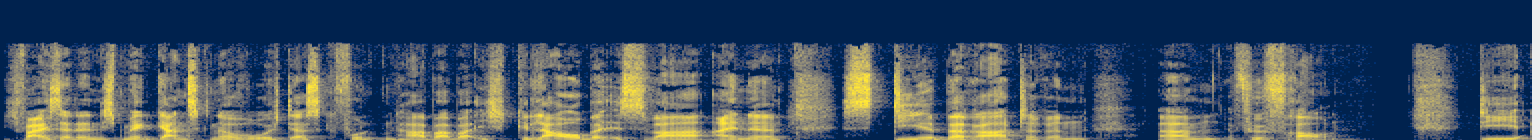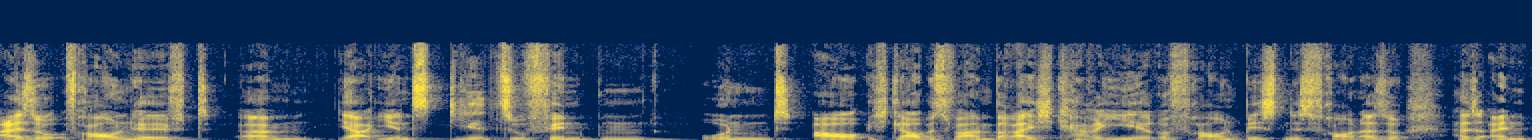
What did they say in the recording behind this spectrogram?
ich weiß leider nicht mehr ganz genau, wo ich das gefunden habe, aber ich glaube, es war eine Stilberaterin ähm, für Frauen, die also Frauen hilft, ähm, ja, ihren Stil zu finden und auch, ich glaube, es war im Bereich Karrierefrauen, Businessfrauen, also, also ein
